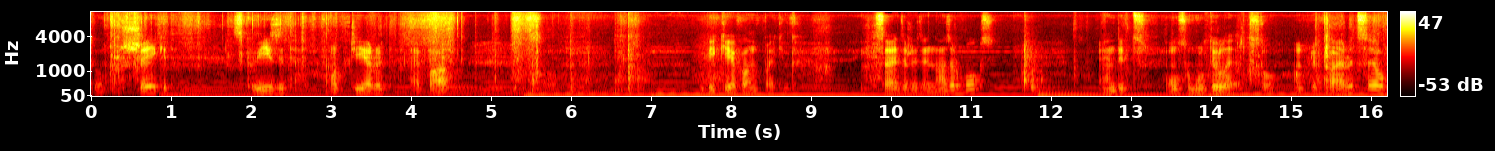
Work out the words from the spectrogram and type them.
to shake it squeeze it or tear it apart. So be careful unpacking inside there is another box and it's also multi-layered so amplifier itself.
